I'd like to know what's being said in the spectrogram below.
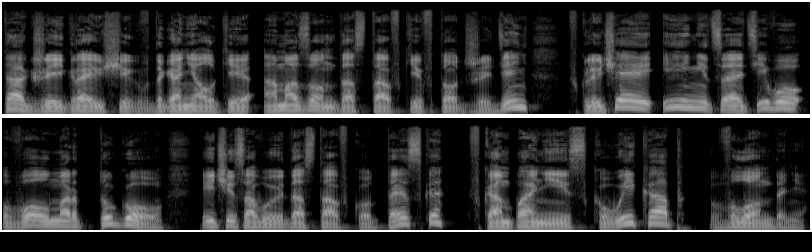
также играющих в догонялки Amazon доставки в тот же день, включая и инициативу Walmart to Go и часовую доставку Tesco в компании SqueakUp в Лондоне.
